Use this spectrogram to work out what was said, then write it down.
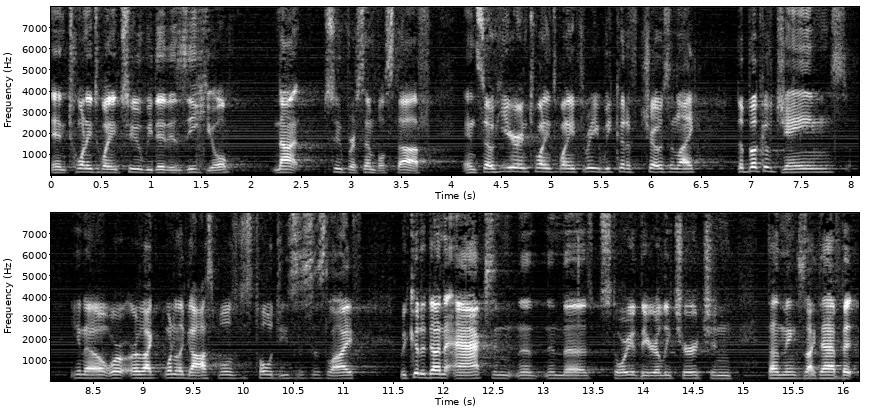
In 2022, we did Ezekiel, not super simple stuff. And so here in 2023, we could have chosen like the book of James, you know, or, or like one of the Gospels, just told Jesus' life. We could have done Acts and the, and the story of the early church and done things like that, but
